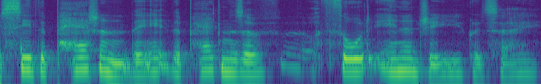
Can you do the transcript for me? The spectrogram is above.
see the pattern, the, the patterns of thought energy, you could say.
